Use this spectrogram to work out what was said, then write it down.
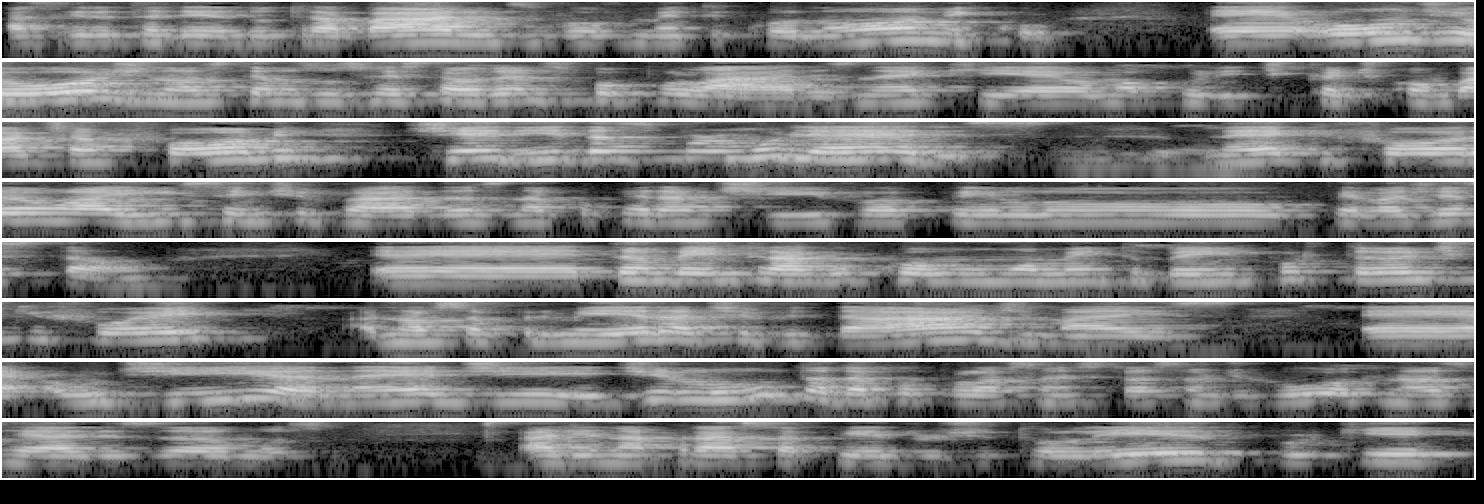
a Secretaria do Trabalho e Desenvolvimento Econômico é, onde hoje nós temos os restaurantes populares, né, que é uma política de combate à fome geridas por mulheres, né, que foram aí incentivadas na cooperativa pelo, pela gestão. É, também trago como um momento bem importante que foi a nossa primeira atividade, mas é, o dia né, de, de luta da população em situação de rua que nós realizamos ali na Praça Pedro de Toledo, porque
